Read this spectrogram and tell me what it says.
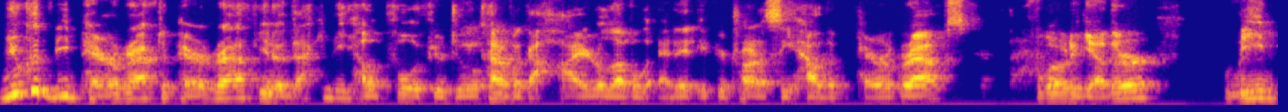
You could read paragraph to paragraph. You know, that can be helpful if you're doing kind of like a higher level edit. If you're trying to see how the paragraphs flow together, read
